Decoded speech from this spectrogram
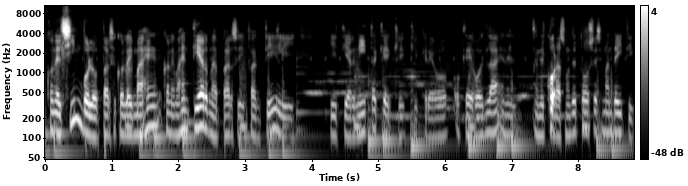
con el símbolo, parce, con la imagen, con la imagen tierna, parce, infantil y, y tiernita que, que- que creó o que dejó en, la, en, el, en el corazón de todos ese man de E.T.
